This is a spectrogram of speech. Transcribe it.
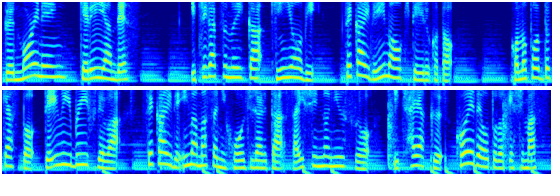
Good morning! ケリーアンです。1月6日金曜日、世界で今起きていること。このポッドキャスト Daily Brief では、世界で今まさに報じられた最新のニュースをいち早く声でお届けします。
